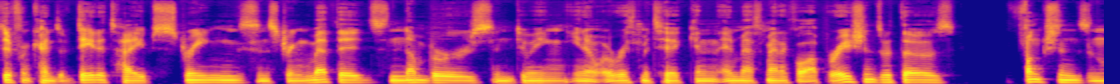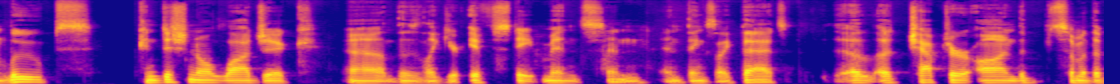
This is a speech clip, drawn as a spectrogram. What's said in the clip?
different kinds of data types, strings and string methods, numbers and doing, you know, arithmetic and, and mathematical operations with those, functions and loops, conditional logic, uh, the, like your if statements and, and things like that. A, a chapter on the, some of the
